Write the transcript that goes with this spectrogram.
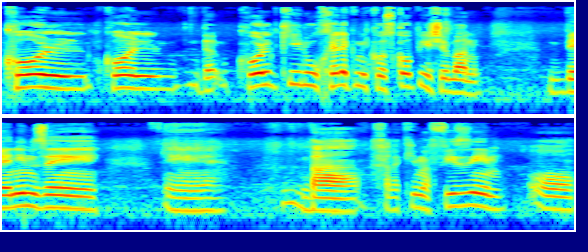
כל, כל, כל, כאילו חלק מיקרוסקופי שבנו, בין אם זה אה, בחלקים הפיזיים, או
